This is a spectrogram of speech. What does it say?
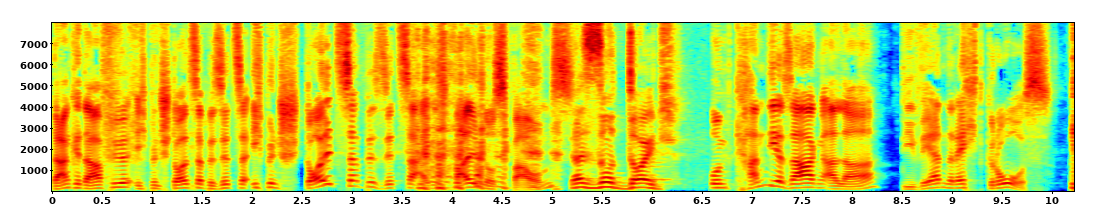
Danke dafür. Ich bin stolzer Besitzer. Ich bin stolzer Besitzer eines Walnussbaums. Das ist so deutsch. Und kann dir sagen, Allah, die werden recht groß.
